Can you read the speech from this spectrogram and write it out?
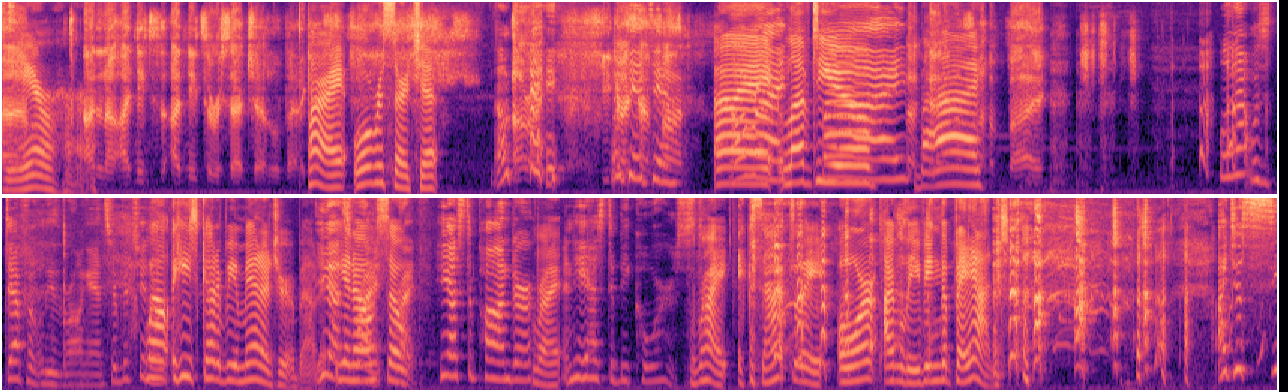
dare her? I don't know. I'd need to. I'd need to research it a little bit. All right, we'll research it. Okay. right. You guys Okay, have Tim. fun. All right, right, love to Bye. you. Bye. Bye. Well, that was definitely the wrong answer, but you know. Well, he's got to be a manager about it. yes, you know, right, so right. He has to ponder, Right. and he has to be coerced. right, exactly. or I'm leaving the band. I just see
